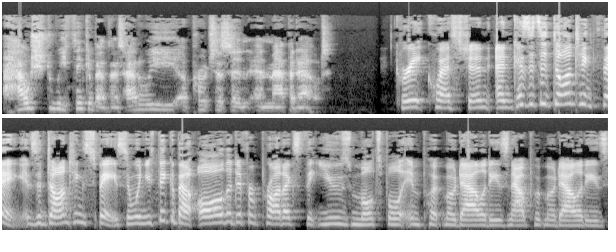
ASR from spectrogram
how should we think about this? How do we approach this and, and map it out? Great question. And because it's a daunting thing, it's a daunting space. And when you think about all the different products that use multiple input modalities and output modalities,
